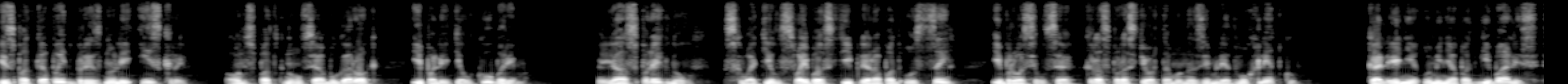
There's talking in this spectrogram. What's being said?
из-под копыт брызнули искры. Он споткнулся об бугорок и полетел кубарем. Я спрыгнул, схватил своего стиплера под узцы и бросился к распростертому на земле двухлетку. Колени у меня подгибались.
